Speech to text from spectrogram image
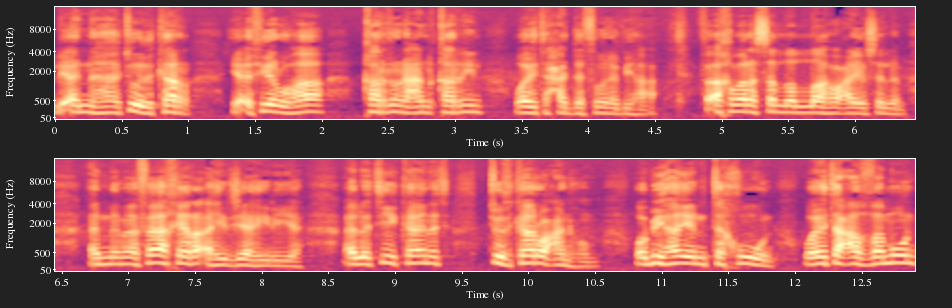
لأنها تذكر يأثرها قرن عن قرن ويتحدثون بها. فأخبر صلى الله عليه وسلم أن مفاخر أهل الجاهلية التي كانت تذكر عنهم وبها ينتخون ويتعظمون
